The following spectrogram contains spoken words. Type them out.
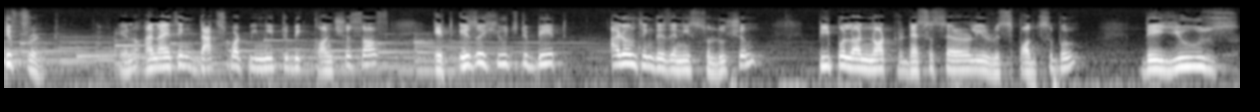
different you know. And i think that's what we need to be conscious of. It is a huge debate. I don't think there's any solution. People are not necessarily responsible. They use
